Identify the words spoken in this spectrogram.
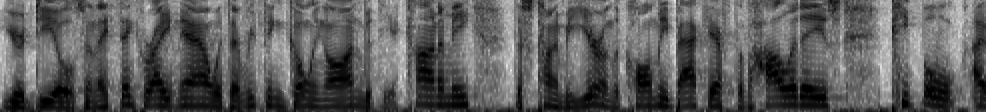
your deals. And I think right now, with everything going on with the economy this time of year, and the call me back after the holidays, people, I,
